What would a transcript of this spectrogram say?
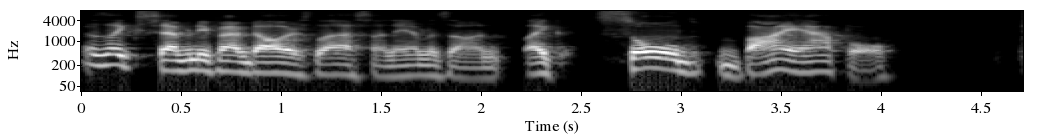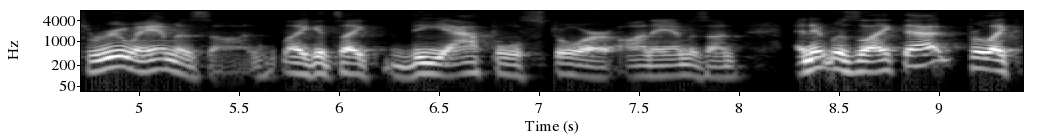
It was like seventy five dollars less on Amazon, like sold by Apple through Amazon. Like it's like the Apple store on Amazon. And it was like that for like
